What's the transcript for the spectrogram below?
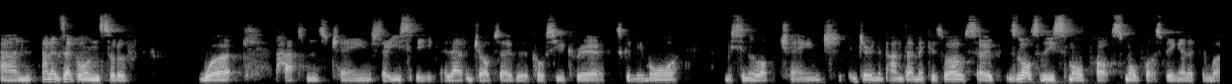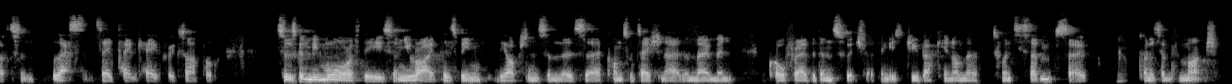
and and as everyone sort of work patterns change. So it used to be 11 jobs over the course of your career. It's going to be more. We've seen a lot of change during the pandemic as well. So there's lots of these small pots, small pots being anything less than, less than say 10K, for example. So there's going to be more of these. And you're right, there's been the options and there's a consultation out at the moment, call for evidence, which I think is due back in on the 27th, so 27th of March.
